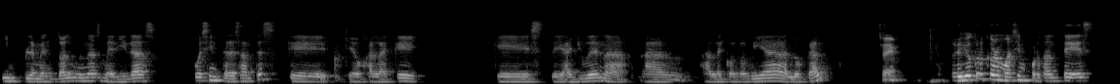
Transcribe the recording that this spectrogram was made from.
implementó algunas medidas, pues interesantes que, que ojalá que, que este, ayuden a, la economía local. Sí. Pero yo creo que lo más importante es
